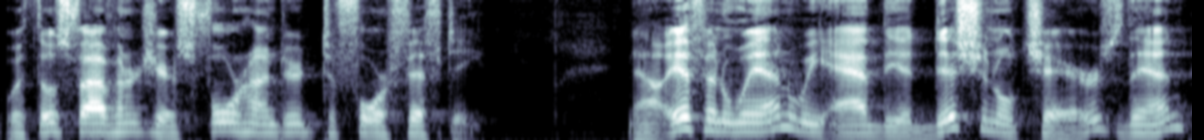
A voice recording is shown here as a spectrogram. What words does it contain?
with those 500 chairs, 400 to 450. Now, if and when we add the additional chairs, then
